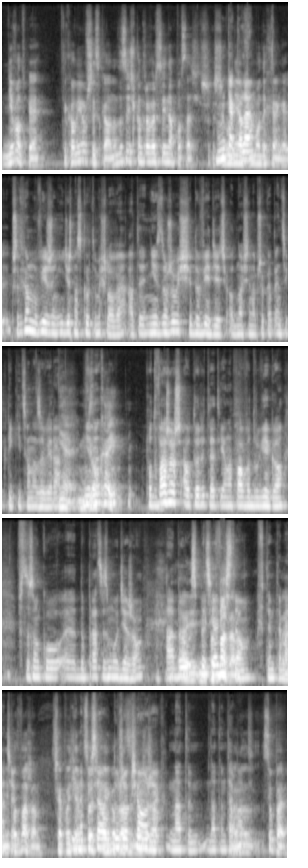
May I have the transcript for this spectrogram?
nie wątpię. Tylko mimo wszystko, no dosyć kontrowersyjna postać, No szczególnie tak, ale w młodych kręgach. przed chwilą mówiłeś, że nie idziesz na skróty myślowe, a ty nie zdążyłeś się dowiedzieć odnośnie na przykład encykliki, co ona zawiera. Nie, zna- okej. Podważasz autorytet Jana Pawła II w stosunku e, do pracy z młodzieżą, a Ale był nie specjalistą w tym Ale nie temacie. podważam. Czy ja I powiedziałem coś o napisał jego dużo książek na, tym, na ten Ale temat. No, super,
